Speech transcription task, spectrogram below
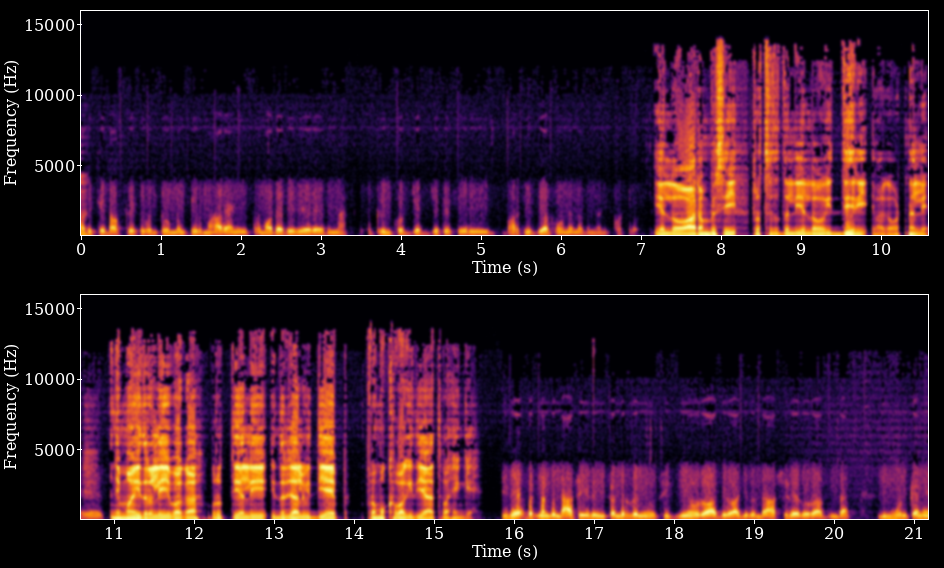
ಅದಕ್ಕೆ ಡಾಕ್ಟರೇಟ್ ಬಂತು. ಮೈಸೂರು ಮಹಾರಾಣಿ ಪ್ರಮೋದಾ ದೇವಿಯವರೇ ಅದನ್ನ ಸುಪ್ರೀಂ ಕೋರ್ಟ್ ಜಡ್ಜ್ ಜೊತೆ ಸೇರಿ ಭಾರತೀಯ ವಿದ್ಯಾಭವನಲ್ಲಿ ಅದನ್ನ ನನಗೆ ಕೊಟ್ಟರು ಎಲ್ಲೋ ಆರಂಭಿಸಿ ಪ್ರಸ್ತುತದಲ್ಲಿ ಎಲ್ಲೋ ಇದ್ದೀರಿ ಇವಾಗ ಒಟ್ಟಿನಲ್ಲಿ ನಿಮ್ಮ ಇದರಲ್ಲಿ ಇವಾಗ ವೃತ್ತಿಯಲ್ಲಿ ಇಂದ್ರಜಾಲ ವಿದ್ಯೆ ಪ್ರಮುಖವಾಗಿದೆಯಾ ಅಥವಾ ಹೆಂಗೆ? ಇದೆ ಬಟ್ ನಂದೊಂದು ಆಸೆ ಇದೆ. ಈ ಸಂದರ್ಭದಲ್ಲಿ ನೀವು ಸಿಡ್ನಿಯವರು ಆಗಿರೋ ಆಗಿದ್ದರಿಂದ ಆಸ್ಟ್ರೇಲಿಯಾದವರು ಆದ್ರಿಂದ ನಿಮ್ಮ ಮೂಲಕನೇ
